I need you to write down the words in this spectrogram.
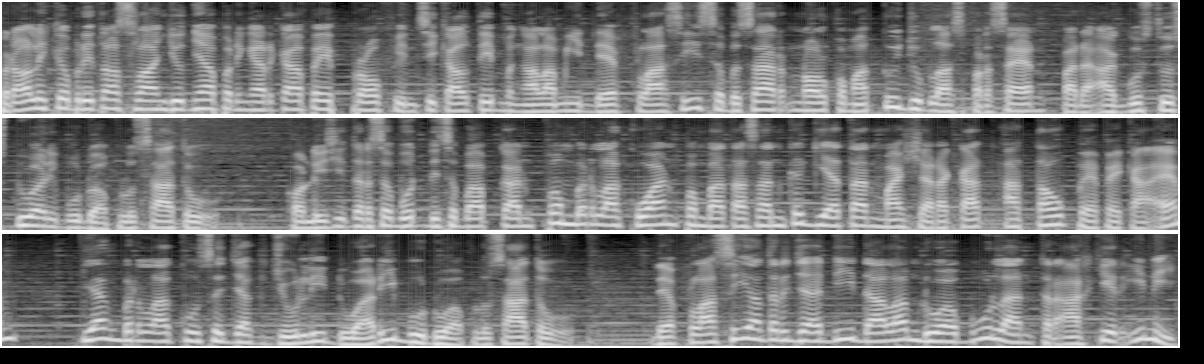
Beralih ke berita selanjutnya, pendengar KP Provinsi Kaltim mengalami deflasi sebesar 0,17 persen pada Agustus 2021. Kondisi tersebut disebabkan pemberlakuan pembatasan kegiatan masyarakat atau PPKM yang berlaku sejak Juli 2021. Deflasi yang terjadi dalam dua bulan terakhir ini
